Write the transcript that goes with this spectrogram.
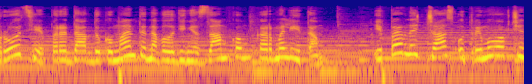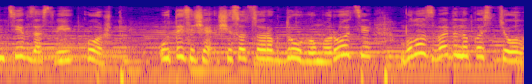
році передав документи на володіння замком кармелітам і певний час утримував ченців за свій кошт. У 1642 році було зведено костьол,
